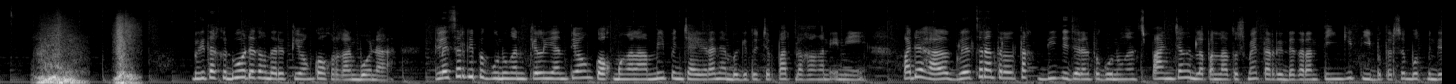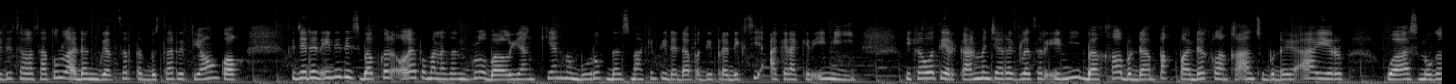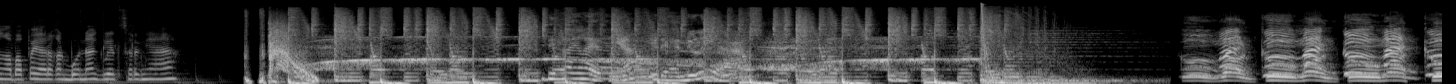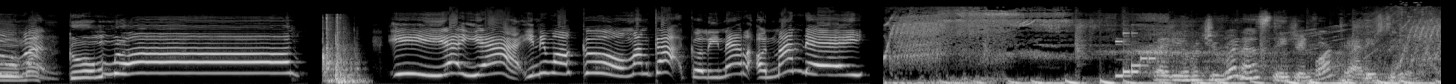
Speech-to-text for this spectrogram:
Berita kedua datang dari Tiongkok, rekan Buana. Gletser di pegunungan Kilian Tiongkok mengalami pencairan yang begitu cepat belakangan ini. Padahal, gletser yang terletak di jajaran pegunungan sepanjang 800 meter di dataran tinggi Tibet tersebut menjadi salah satu ladang gletser terbesar di Tiongkok. Kejadian ini disebabkan oleh pemanasan global yang kian memburuk dan semakin tidak dapat diprediksi akhir-akhir ini. Dikhawatirkan mencari gletser ini bakal berdampak pada kelangkaan sumber daya air. Wah, semoga nggak apa-apa ya rekan Bona gletsernya. Di highlightnya, udahan dulu ya. Kuman, kuman, kuman, kuman, Kuman! Iya, iya, ini mau kuman, Kak. Kuliner on Monday. Radio Mercu Buana Station for Creative Studio.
